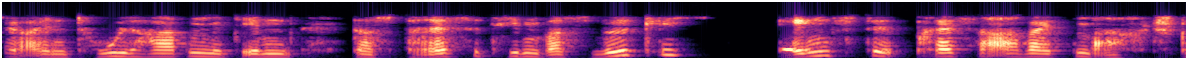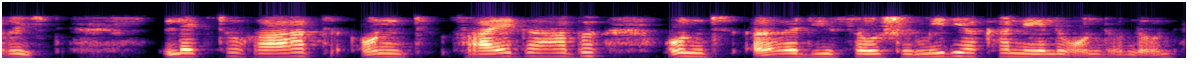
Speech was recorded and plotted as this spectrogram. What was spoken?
wir ein Tool haben, mit dem das Presseteam, was wirklich engste Pressearbeit macht, spricht. Lektorat und Freigabe und äh, die Social Media Kanäle und und und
